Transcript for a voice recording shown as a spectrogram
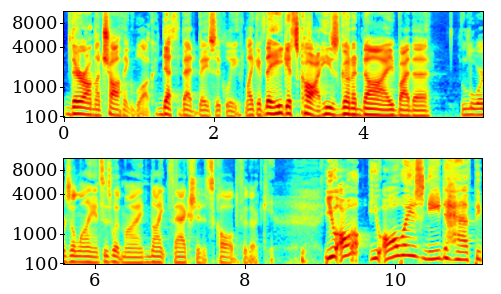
they're on the chopping block, deathbed basically. Like if they, he gets caught, he's gonna die by the Lord's Alliance is what my knight faction is called for the king. You all you always need to have pe-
